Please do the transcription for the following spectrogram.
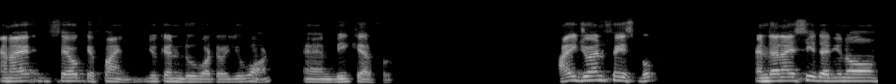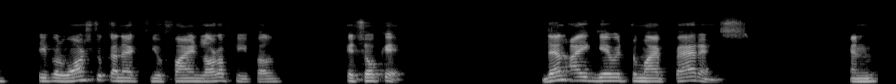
And I say, okay, fine, you can do whatever you want and be careful. I join Facebook and then I see that, you know, people wants to connect, you find a lot of people, it's okay. Then I gave it to my parents and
